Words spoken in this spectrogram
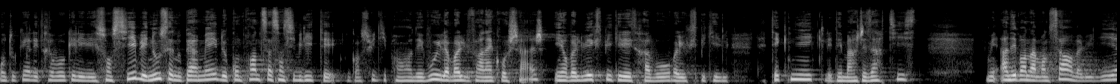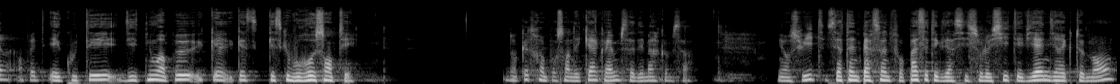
En tout cas, les travaux auxquels il est sensible, et nous, ça nous permet de comprendre sa sensibilité. Donc ensuite, il prend rendez-vous, il va lui faire un accrochage, et on va lui expliquer les travaux, on va lui expliquer la technique, les démarches des artistes. Mais indépendamment de ça, on va lui dire, en fait, écoutez, dites-nous un peu qu'est-ce que vous ressentez. Dans 80% des cas, quand même, ça démarre comme ça. Et ensuite, certaines personnes font pas cet exercice sur le site et viennent directement.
